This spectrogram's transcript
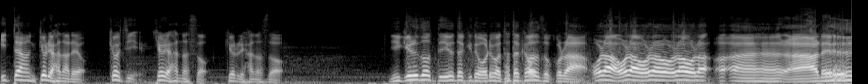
一旦距離離れよ距離距離離そう距離離そう逃げるぞって言うだけで俺は戦うぞこらおらおらおらおらおらああれ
